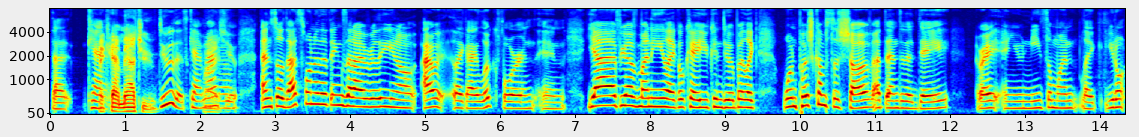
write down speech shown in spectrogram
that can't, I can't match you. do this, can't match you? And so that's one of the things that I really, you know, I would- like I look for. And in, yeah, if you have money, like okay, you can do it. But like when push comes to shove, at the end of the day. Right, and you need someone like you don't.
